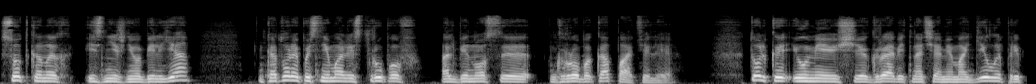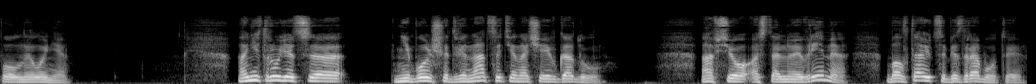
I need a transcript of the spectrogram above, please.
сотканных из нижнего белья, которые поснимали с трупов альбиносы-гробокопатели — только и умеющие грабить ночами могилы при полной луне. Они трудятся не больше двенадцати ночей в году, а все остальное время болтаются без работы.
